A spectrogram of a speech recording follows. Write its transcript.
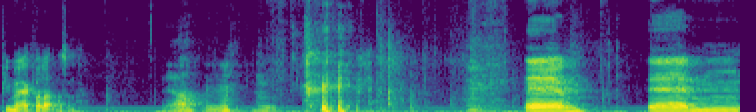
Pi mal r Quadrat muss immer. Ja? Ähm, ähm,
